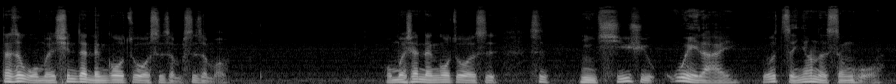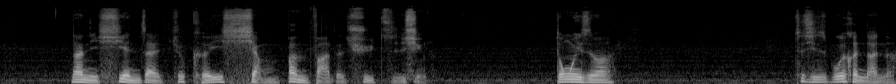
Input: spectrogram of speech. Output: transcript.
但是我们现在能够做的是什么？是什么？我们现在能够做的是，是你期许未来有怎样的生活，那你现在就可以想办法的去执行，懂我意思吗？这其实不会很难的，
